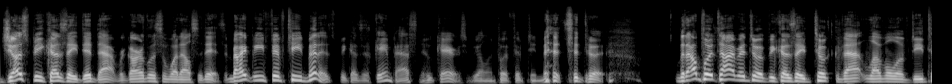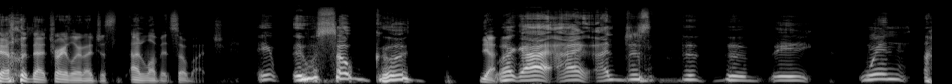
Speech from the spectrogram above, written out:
just because they did that, regardless of what else it is. It might be 15 minutes because it's Game Pass, and who cares if you only put 15 minutes into it. But I'll put time into it because they took that level of detail in that trailer, and I just I love it so much. It it was so good. Yeah. Like I I I just the the the when let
